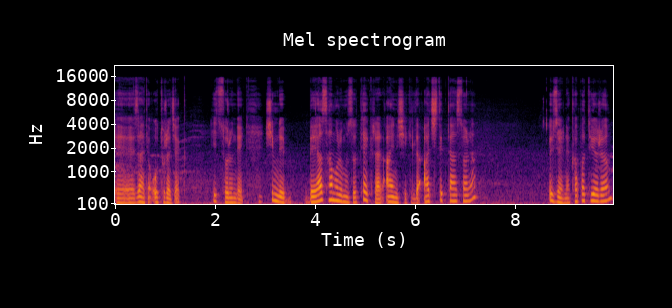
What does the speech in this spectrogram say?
e, zaten oturacak. Hiç sorun değil. Şimdi beyaz hamurumuzu tekrar aynı şekilde açtıktan sonra üzerine kapatıyorum.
